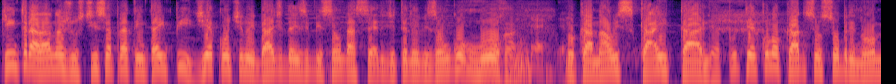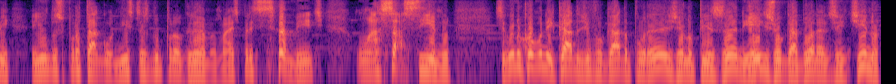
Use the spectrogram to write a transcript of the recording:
Que entrará na justiça para tentar impedir a continuidade da exibição da série de televisão Gomorra no canal Sky Itália, por ter colocado seu sobrenome em um dos protagonistas do programa, mais precisamente um assassino. Segundo o comunicado divulgado por Ângelo Pisani, ex-jogador argentino,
